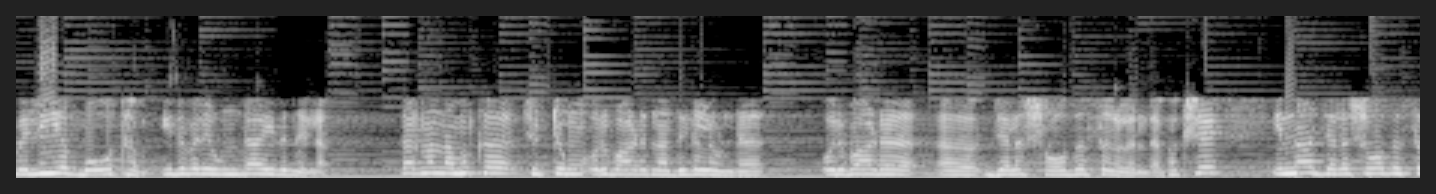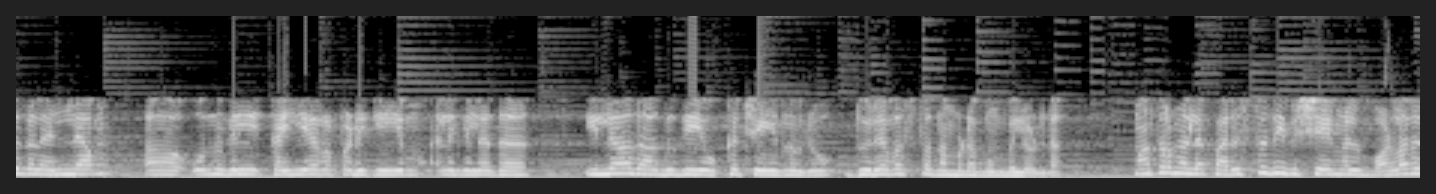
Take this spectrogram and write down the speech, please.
വലിയ ബോധം ഇതുവരെ ഉണ്ടായിരുന്നില്ല. കാരണം നമുക്ക് ചുറ്റും ഒരുപാട് നദികളുണ്ട് ഒരുപാട് ജലസ്രോതസ്സുകളുണ്ട്. പക്ഷേ ഇന്ന് ആ ജലസ്രോതസ്സുകളെല്ലാം ഒന്നുകിൽ കയ്യേറപ്പെടുകയും അല്ലെങ്കിൽ അത് ഇല്ലാതാകുകയും ഒക്കെ ചെയ്യുന്ന ഒരു ദുരവസ്ഥ നമ്മുടെ മുമ്പിലുണ്ട്. മാത്രമല്ല പരിസ്ഥിതി വിഷയങ്ങൾ വളരെ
